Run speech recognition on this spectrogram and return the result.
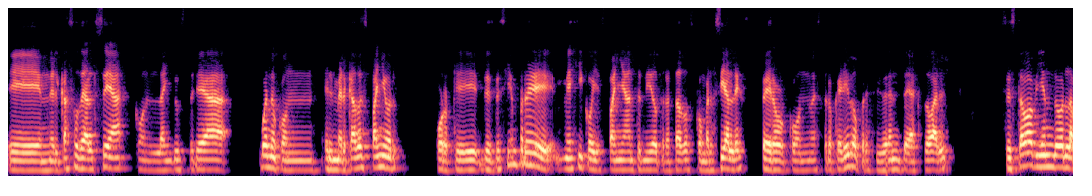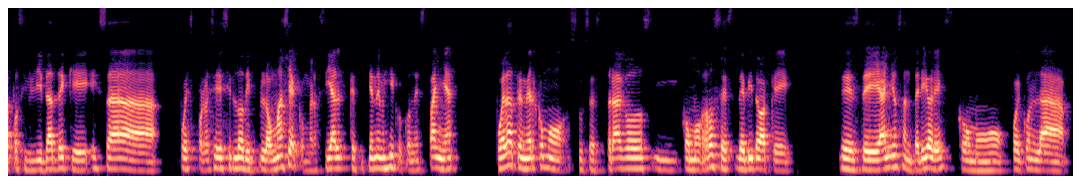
en el caso de Alsea, con la industria, bueno, con el mercado español, porque desde siempre México y España han tenido tratados comerciales, pero con nuestro querido presidente actual se estaba viendo la posibilidad de que esa, pues por así decirlo, diplomacia comercial que se tiene México con España pueda tener como sus estragos y como roces debido a que desde años anteriores, como fue con la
